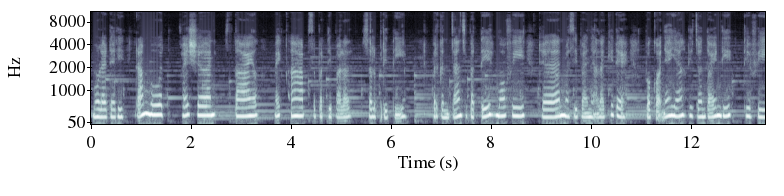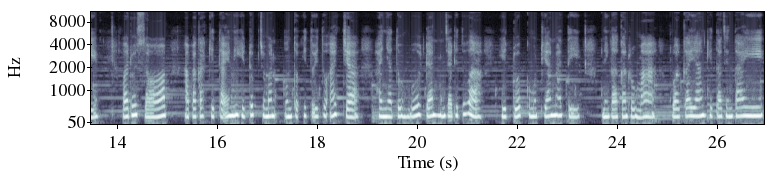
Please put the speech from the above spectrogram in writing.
mulai dari rambut, fashion, style, make up, seperti para selebriti berkencan seperti movie dan masih banyak lagi deh pokoknya yang dicontohin di TV Waduh sob, apakah kita ini hidup cuma untuk itu-itu aja? Hanya tumbuh dan menjadi tua, hidup kemudian mati, meninggalkan rumah, keluarga yang kita cintai.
